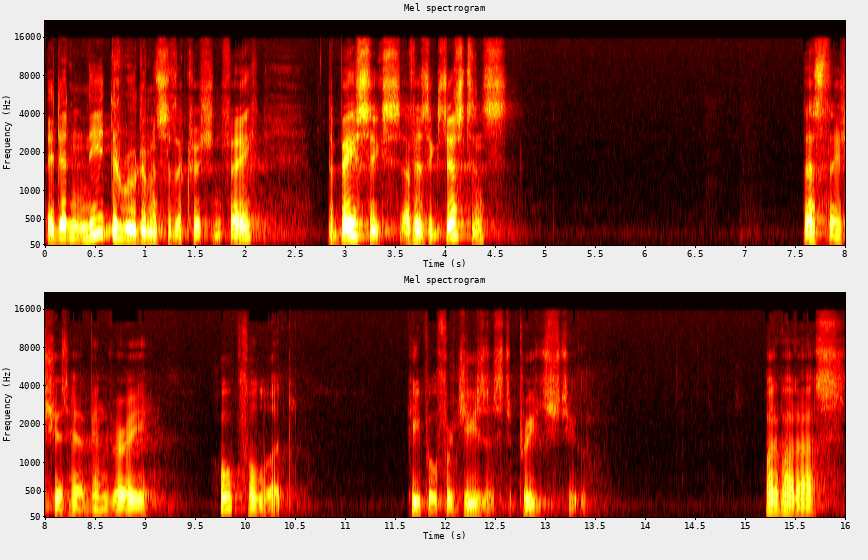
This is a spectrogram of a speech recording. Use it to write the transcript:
They didn't need the rudiments of the Christian faith, the basics of his existence. Thus, they should have been very hopeful people for Jesus to preach to. What about us?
